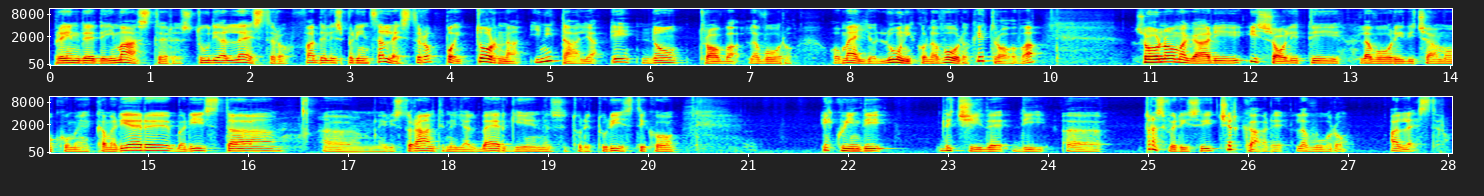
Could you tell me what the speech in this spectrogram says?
prende dei master, studia all'estero, fa delle esperienze all'estero, poi torna in Italia e non trova lavoro, o meglio, l'unico lavoro che trova sono magari i soliti lavori, diciamo, come cameriere, barista, eh, nei ristoranti, negli alberghi, nel settore turistico e quindi decide di eh, trasferirsi, cercare lavoro all'estero.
